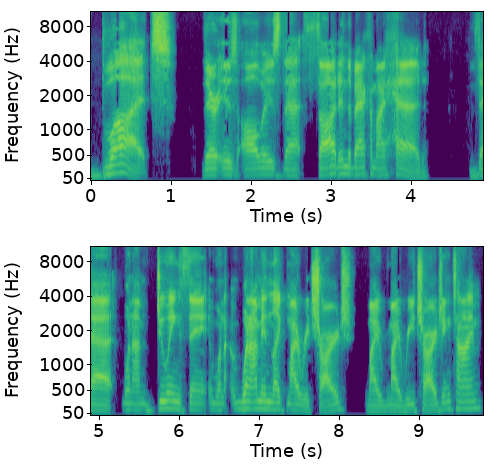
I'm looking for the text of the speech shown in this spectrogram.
But there is always that thought in the back of my head that when I'm doing things when when I'm in like my recharge, my my recharging time,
